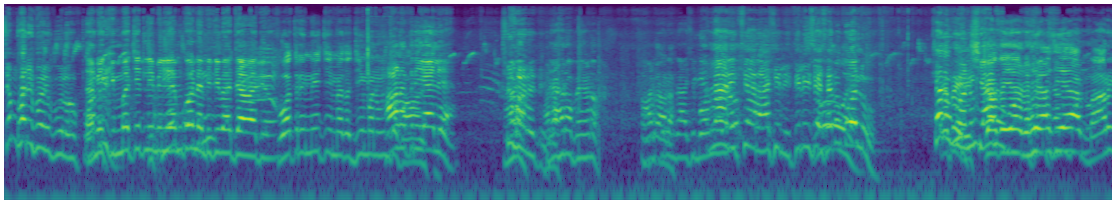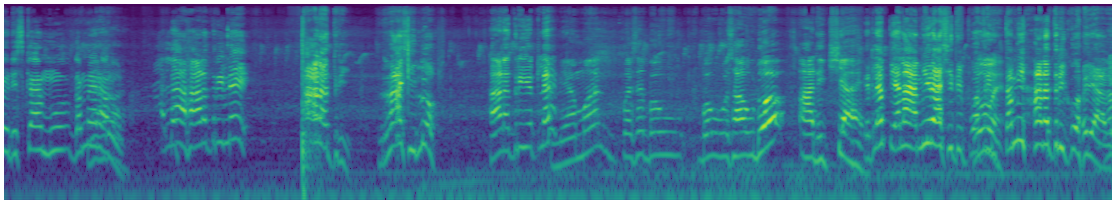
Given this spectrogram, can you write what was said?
ચમ ફરી ફરી બોલો તમે કિંમત કેટલી મિલી એમ કહો બીજી વાત જવા દો પોતરી મીચી મેં તો જી ઊંચો ભાવ સાડત્રીસ આલ્યા. શું હાલે છે? હેડો. ભાઈ હેડો. સાડત્રીસ રાશિ બોલો. એટલે આ રિક્ષા રાખી લીધેલી છે શેનું બોલું શેનું બોલું રિક્ષા તો યાર રહ્યા છે યાર મારું રિસ્કા હું ગમે ના લઉં. હાડત્રી નહીં. હાડત્રી રાશિ લો. હાડત્રી એટલે? મહેમાન પછી બહુ બહુ ઓછા ઉડો આ રિક્ષા હે. એટલે પેલા અમી રાશિ થી પોતરી ઓવે. તમે હાડત્રી કહો આવે.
